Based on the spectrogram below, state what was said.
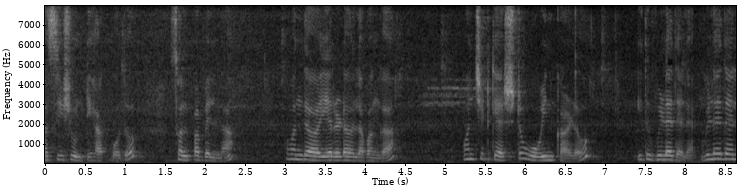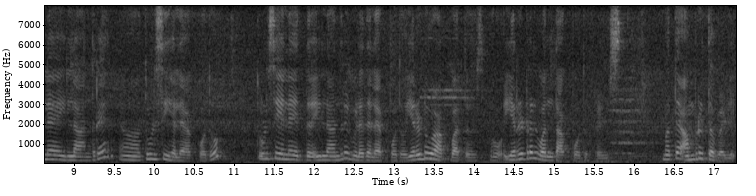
ಹಸಿ ಶುಂಠಿ ಹಾಕ್ಬೋದು. ಸ್ವಲ್ಪ ಬೆಲ್ಲ ಒಂದು ಎರಡು ಲವಂಗ, ಒಂದು ಚಿಟಿಕೆ ಅಷ್ಟು ಹೂವಿನ ಕಾಳು, ಇದು ವಿಳೆದೆಲೆ. ವಿಳೆದೆಲೆ ಇಲ್ಲ ಅಂದರೆ ತುಳಸಿ ಎಲೆ ಹಾಕ್ಬೋದು. ತುಳಸಿ ಎಲೆ ಇದ್ದ ಇಲ್ಲ ಅಂದರೆ ವಿಳೆದೆಲೆ ಹಾಕ್ಬೋದು. ಎರಡೂ ಹಾಕ್ಬಾರ್ದು. ಎರಡರಲ್ಲಿ ಒಂದು ಹಾಕ್ಬೋದು ಫ್ರೆಂಡ್ಸ್ ಮತ್ತು ಅಮೃತಬಳ್ಳಿ.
